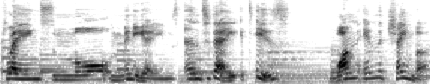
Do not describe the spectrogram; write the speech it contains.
playing some more mini games, and today it is One in the Chamber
